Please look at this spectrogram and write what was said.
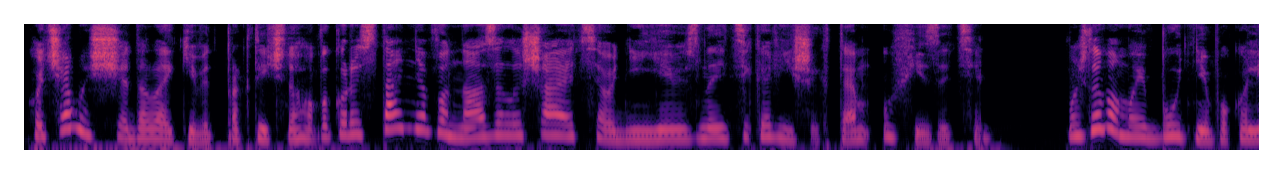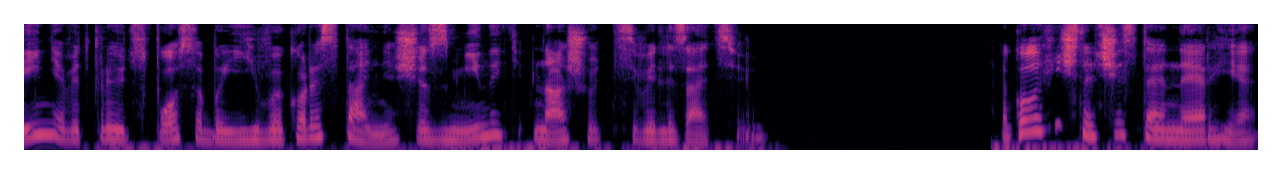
Хоча ми ще далекі від практичного використання, вона залишається однією з найцікавіших тем у фізиці. Можливо, майбутні покоління відкриють способи її використання, що змінить нашу цивілізацію. Екологічна чиста енергія,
